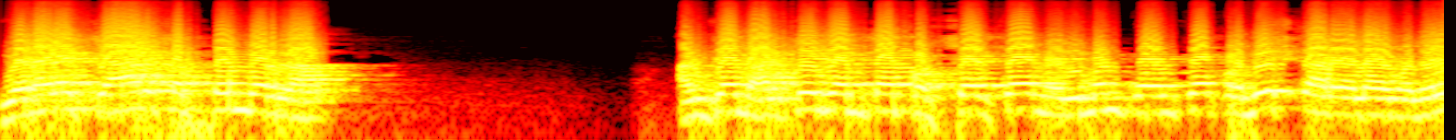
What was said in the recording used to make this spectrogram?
येणाऱ्या चार सप्टेंबरला आमच्या भारतीय जनता पक्षाच्या नरिमन पॉईंटच्या प्रदेश कार्यालयामध्ये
